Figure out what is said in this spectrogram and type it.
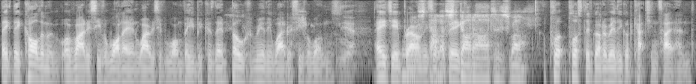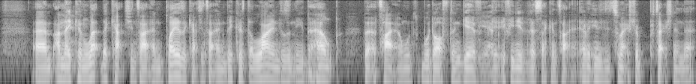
they, they call them a, wide receiver 1A and wide receiver 1B because they're both really wide receiver ones. Yeah. AJ Brown is a big. Goedert as well. Plus, plus, they've got a really good catching tight end. Um, and they can let the catching tight end play as a catching tight end because the line doesn't need the help that a tight end would, would often give yeah. if you needed a second tight end, if you needed some extra protection in there.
